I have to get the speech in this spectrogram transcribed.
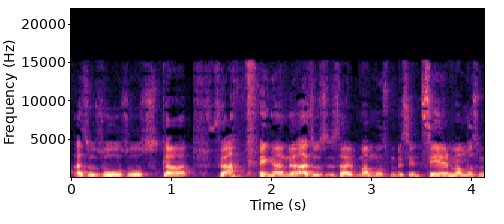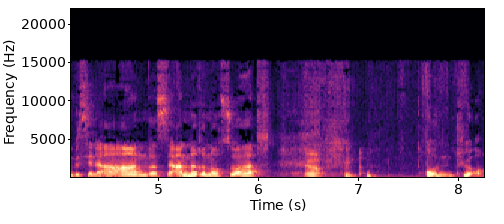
also so, so Skat für Anfänger, ne? Also es ist halt, man muss ein bisschen zählen, man muss ein bisschen erahnen, was der andere noch so hat. Ja. Und ja,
